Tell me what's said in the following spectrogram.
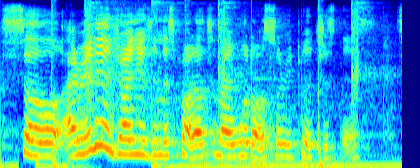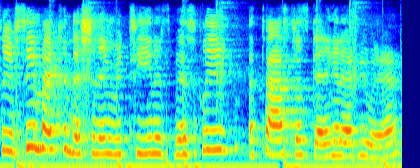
So I really enjoyed using this product and I would also repurchase this. So you've seen my conditioning routine. It's basically a task just getting it everywhere.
